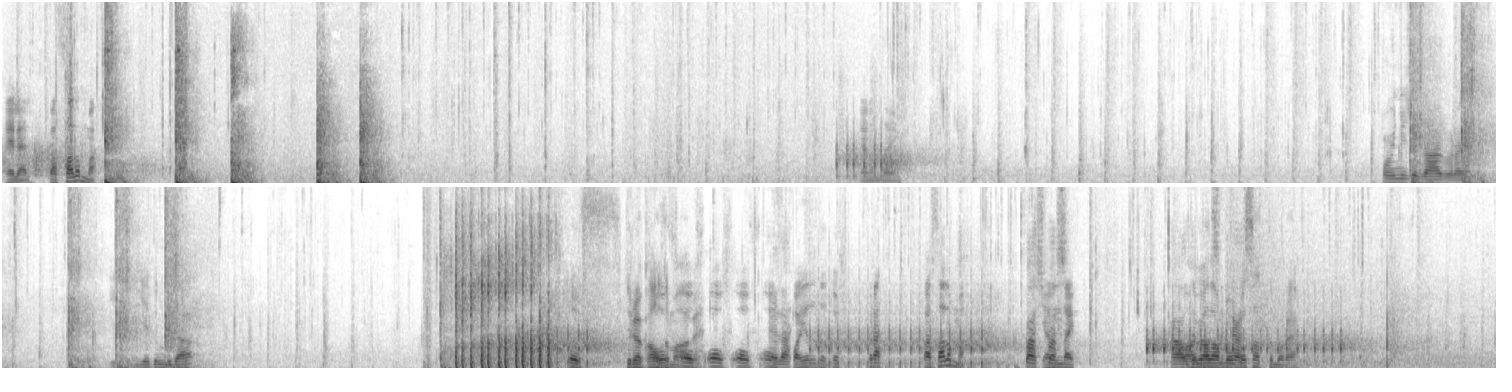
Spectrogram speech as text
Helal. Basalım mı? Yanındayım. Oynayacağız abi buraya. Y- Yedim bir daha. Of direkt aldım of, abi. Of of of of Helal. bayıldı dur. Fırat basalım mı? Bas bas. Yanındayım. Kaldırmasın. Abi alan kas. bombası attım oraya.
